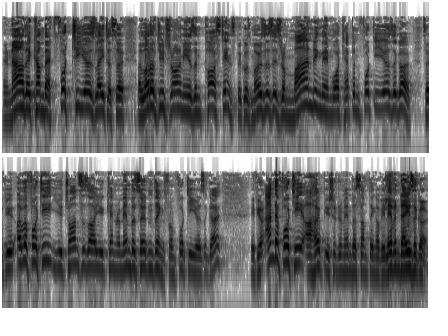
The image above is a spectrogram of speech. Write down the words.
And now they come back 40 years later. So a lot of Deuteronomy is in past tense because Moses is reminding them what happened 40 years ago. So if you're over 40, your chances are you can remember certain things from 40 years ago. If you're under 40, I hope you should remember something of 11 days ago.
